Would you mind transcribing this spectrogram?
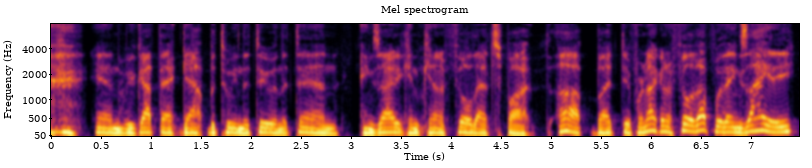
and we've got that gap between the 2 and the 10. Anxiety can kind of fill that spot up. But if we're not going to fill it up with anxiety,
